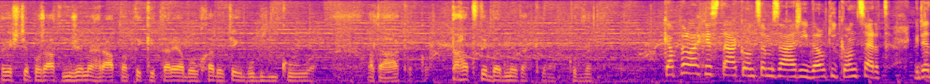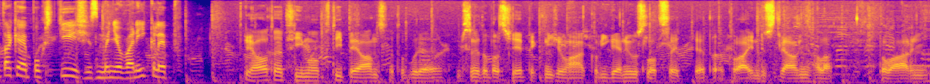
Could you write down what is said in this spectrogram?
tak ještě pořád můžeme hrát na ty kytary a bouchat do těch bubínků a, a tak, jako, tahat ty bedny taky na koncert. Kapela chystá koncem září velký koncert, kde také pokřtí již zmiňovaný klip. Jo, to je přímo v té pijance, to bude, myslím, že to prostě je pěkný, že má takový genius loci, je to taková industriální hala, tovární.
